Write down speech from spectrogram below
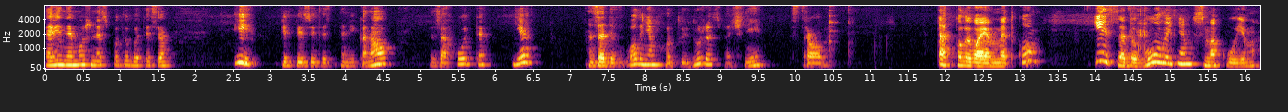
а він не може не сподобатися. І підписуйтесь на мій канал, заходьте. Я задоволенням готую дуже смачні страви. Так, поливаємо метком і з задоволенням смакуємо.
